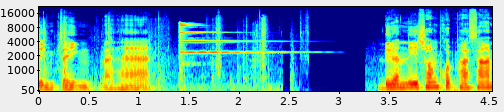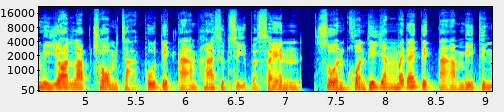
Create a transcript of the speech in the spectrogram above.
จริง ๆ นะฮะเดือนนี้ช่องพดพาซ่ามียอดรับชมจากผู้ติดตาม 54%ส่วนคนที่ยังไม่ได้ติดตามมีถึง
